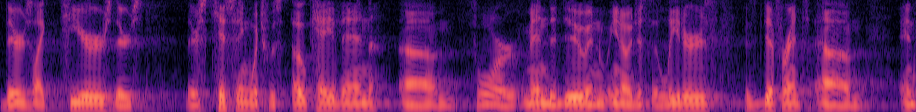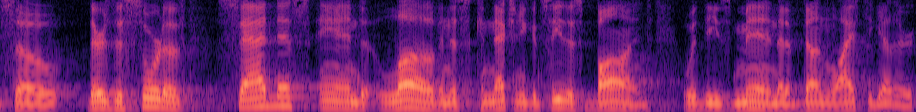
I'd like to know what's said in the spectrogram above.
there's like tears, there's there's kissing, which was okay then um, for men to do, and you know, just the leaders is different. Um, and so there's this sort of sadness and love and this connection. You can see this bond with these men that have done life together,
